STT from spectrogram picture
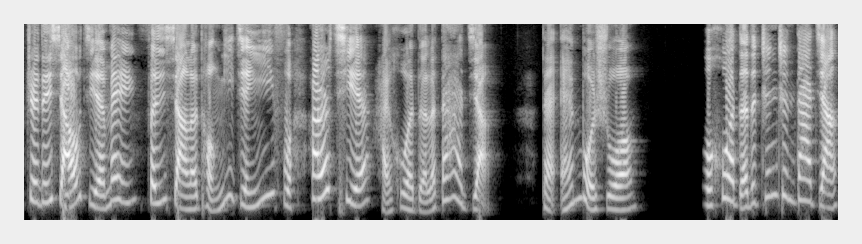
这对小姐妹，分享了同一件衣服，而且还获得了大奖。但 M 说：“我获得的真正大奖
